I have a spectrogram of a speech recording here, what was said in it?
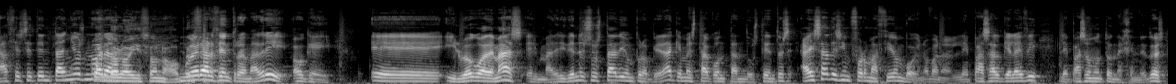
hace 70 años no Cuando era, lo hizo, no, era el centro de Madrid. Ok. Eh, y luego, además, el Madrid tiene su estadio en propiedad. ¿Qué me está contando usted? Entonces, a esa desinformación voy, ¿no? Bueno, le pasa al Kelaifi, le pasa a un montón de gente. Entonces,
